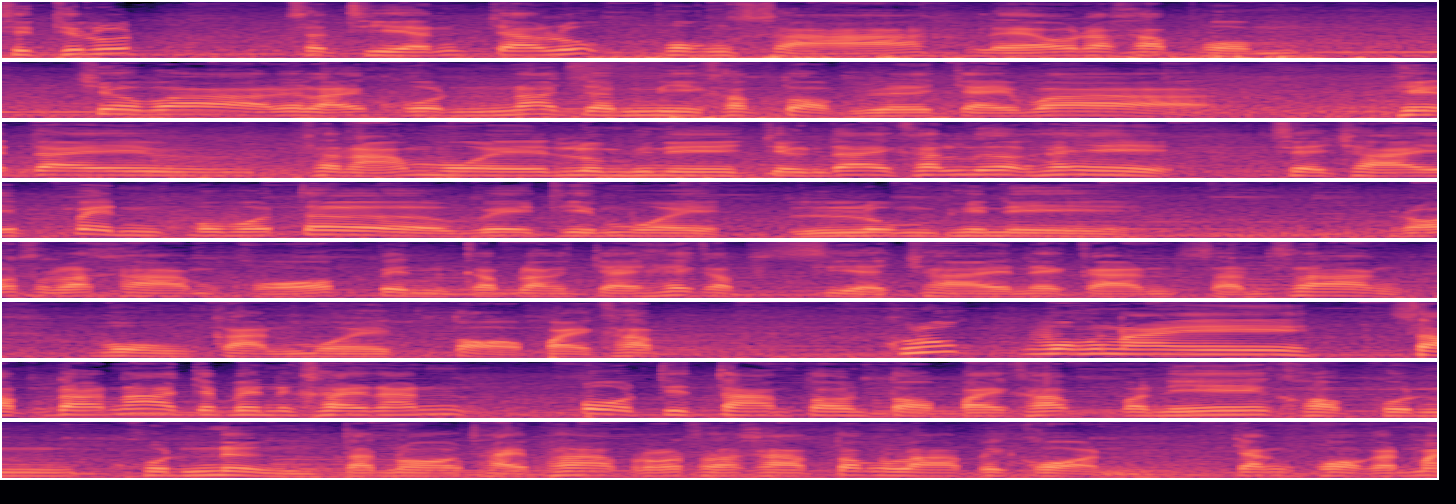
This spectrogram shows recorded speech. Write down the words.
สิทธิรุตเสถียรจารุพงษาแล้วนะครับผม เชื่อว่าหลาย ๆ คนน่าจะมีคำตอบอยู่ในใจว่า เหตุใดสนามมวยลุมพินีจึงได้คัดเลือกให้เสียชายเป็นโปรโมเตอร์เวทีมวยลุมพินีรอสารคามขอเป็นกำลังใจให้กับเสียชายในการสรรสร้างวงการมวยต่อไปครับ คลุกวงในสัปดาห์หน้าจะเป็นใครนั้น โปรดติดตามตอนต่อไปครับ วันนี้ขอบคุณคุณหนึ่งตนอถ่ายภาพรัฐรคามต้องลาไปก่อน จังพอกันไหม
